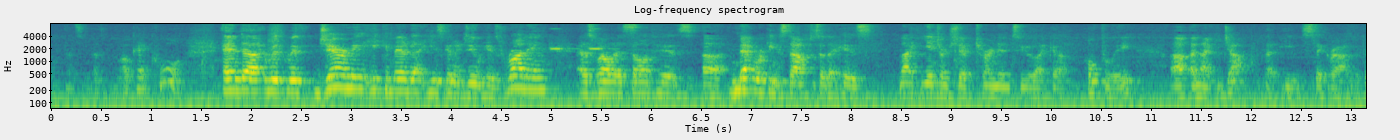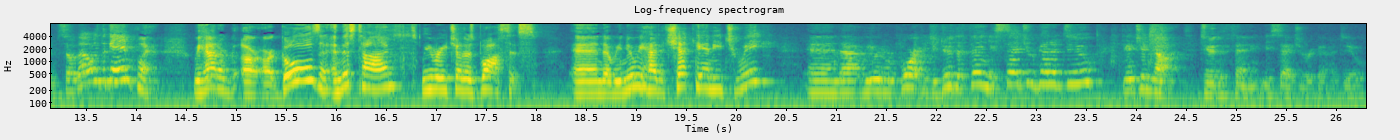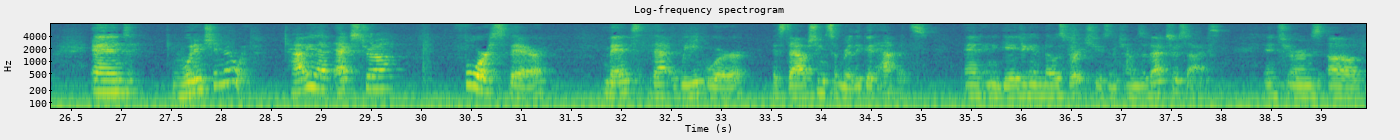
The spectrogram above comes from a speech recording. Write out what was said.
okay, cool. And uh, with with Jeremy, he committed that he's going to do his running as well as some of his uh, networking stuff, so that his Nike internship turned into like a hopefully uh, a Nike job that he would stick around with. And so that was the game plan. We had our, our, our goals, and, and, this time we were each other's bosses. And uh, we knew we had to check in each week, and uh, we would report did you do the thing you said you were going to do? Did you not do the thing you said you were going to do? And wouldn't you know it? Having that extra force there meant that we were establishing some really good habits and, engaging in those virtues in terms of exercise, in terms of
